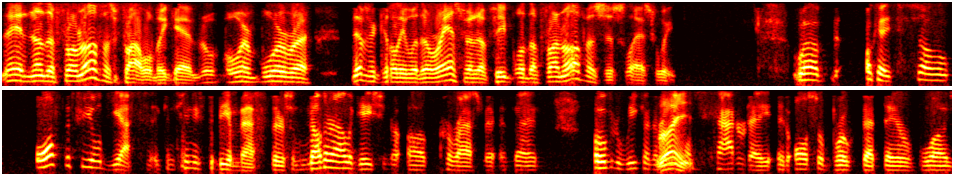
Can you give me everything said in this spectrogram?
they had another front office problem again. More more uh, difficulty with harassment of people in the front office this last week. Well, okay, so off the field, yes, it continues to be a mess. There's another allegation of harassment, and then over the weekend, right. on Saturday, it also broke that there was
